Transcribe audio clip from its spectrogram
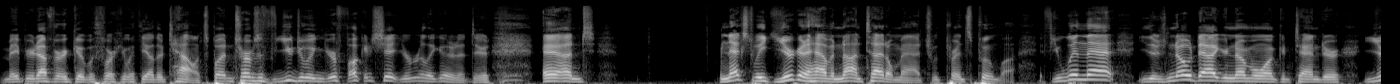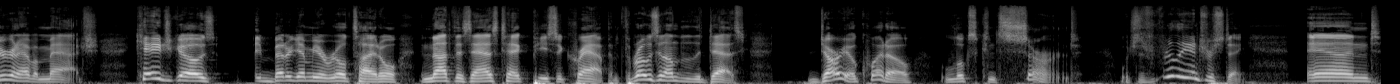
Maybe you're not very good with working with the other talents, but in terms of you doing your fucking shit, you're really good at it, dude. And next week you're going to have a non-title match with Prince Puma. If you win that, there's no doubt you're number one contender. You're going to have a match. Cage goes, you better get me a real title not this Aztec piece of crap, and throws it under the desk. Dario Cueto looks concerned which is really interesting. And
